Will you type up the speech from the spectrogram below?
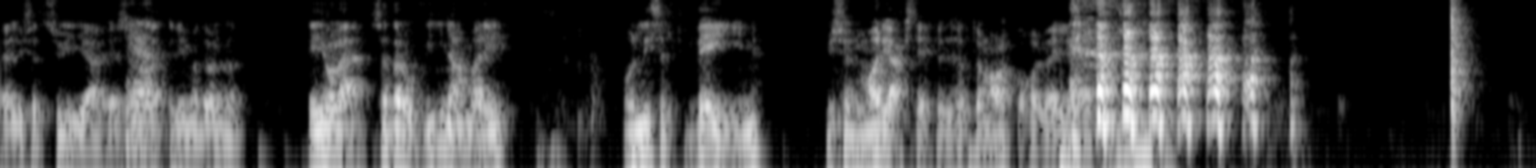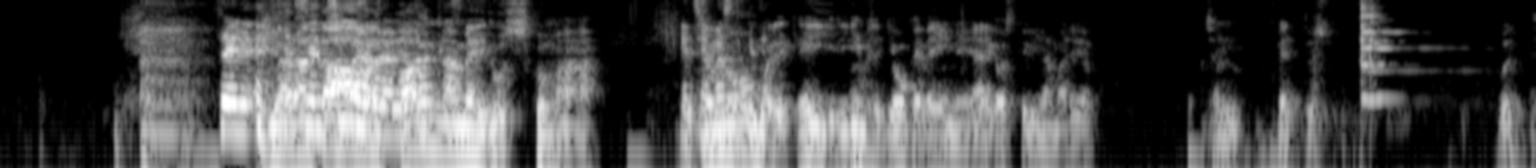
lihtsalt süüa ja see on Jah. alati niimoodi olnud. ei ole, saad aru, viinamari on lihtsalt vein, mis on marjaks tehtud ja sealt on alkohol välja võetud. see, ja see on suurepärane panna fakt. meid uskuma. Et see on loomulik, ei, inimesed, jooge veini, ärge ostke viinamarju. see on pettus. vot,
